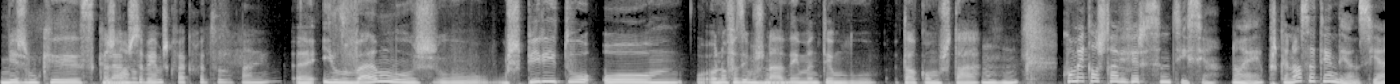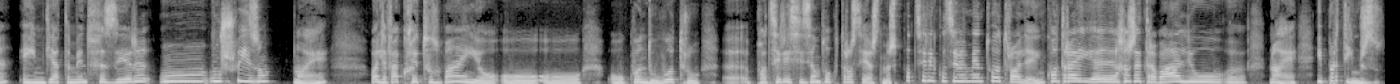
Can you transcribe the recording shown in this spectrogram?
Mesmo que se calhar. Mas nós não... sabemos que vai correr tudo bem. Uh, elevamos o, o espírito ou, ou não fazemos uhum. nada e mantemos-lo tal como está. Uhum. Como é que ele está a viver essa notícia? Não é? Porque a nossa tendência é imediatamente fazer um, um juízo não é? Olha, vai correr tudo bem, ou, ou, ou, ou quando o outro, uh, pode ser esse exemplo que trouxeste, mas pode ser inclusivamente outro. Olha, encontrei, uh, arranjei trabalho, uh, não é? E partimos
